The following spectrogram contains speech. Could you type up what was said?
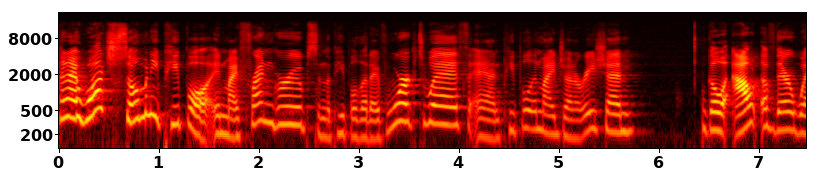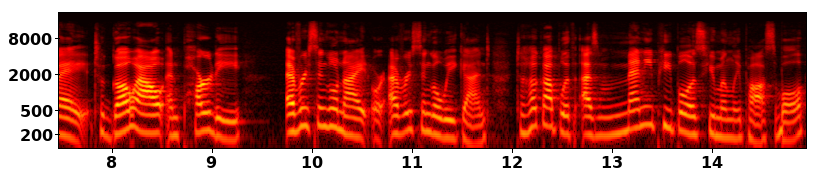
And I watch so many people in my friend groups and the people that I've worked with and people in my generation go out of their way to go out and party every single night or every single weekend to hook up with as many people as humanly possible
